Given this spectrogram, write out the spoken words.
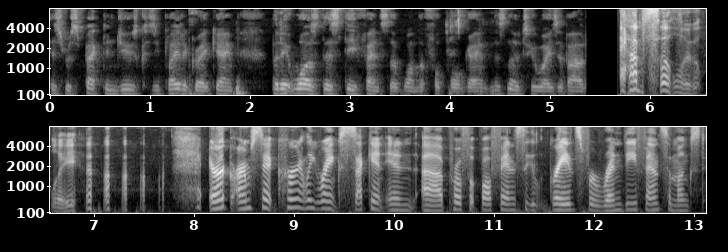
his respect and dues because he played a great game. But it was this defense that won the football game. There's no two ways about it. Absolutely. Arik Armstead currently ranks second in uh, Pro Football Fantasy grades for run defense amongst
